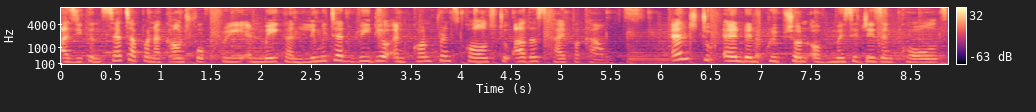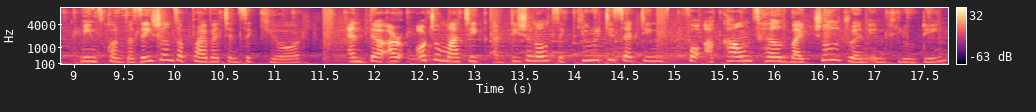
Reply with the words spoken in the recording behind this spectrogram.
as you can set up an account for free and make unlimited video and conference calls to other Skype accounts. End-to-end -end encryption of messages and calls means conversations are private and secure, and there are automatic additional security settings for accounts held by children including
